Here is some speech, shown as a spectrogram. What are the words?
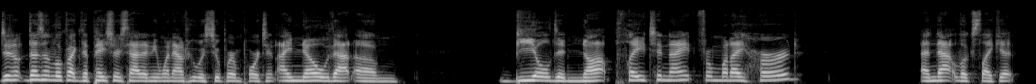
doesn't look like the Pacers had anyone out who was super important. I know that um Beal did not play tonight from what I heard. And that looks like it.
